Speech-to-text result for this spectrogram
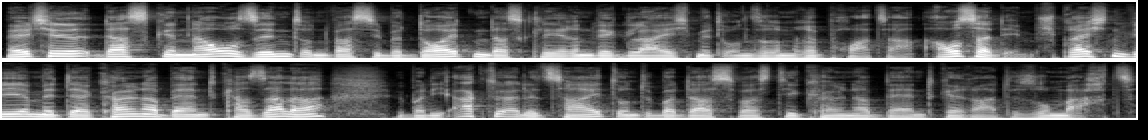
Welche das genau sind und was sie bedeuten, das klären wir gleich mit unserem Reporter. Außerdem sprechen wir mit der Kölner Band Casalla über die aktuelle Zeit und über das, was die Kölner Band gerade so macht.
